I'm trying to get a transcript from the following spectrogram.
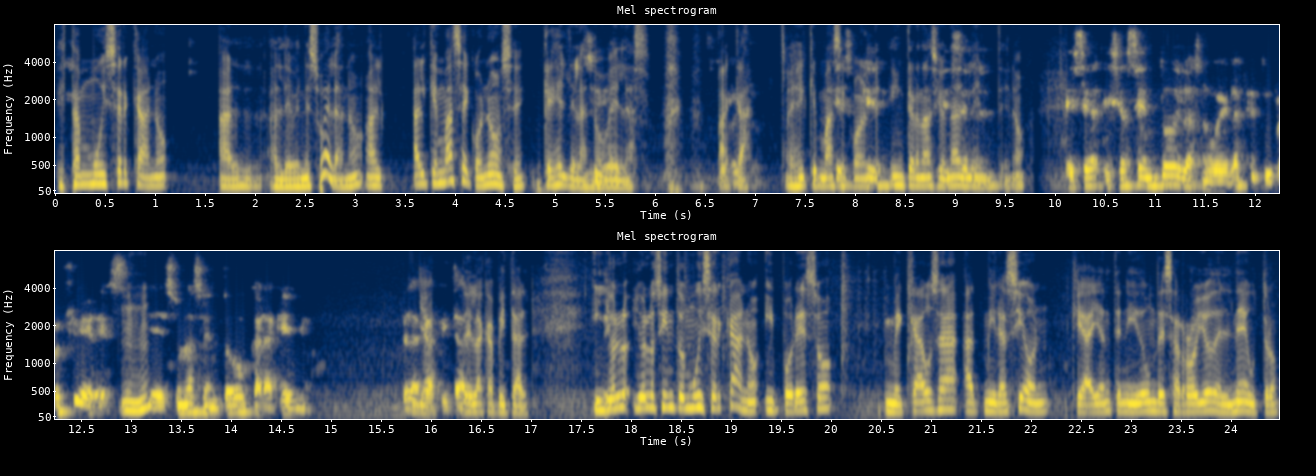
está muy cercano al, de Venezuela, ¿no? Al, que más se conoce, que es el de las novelas, acá. Es el que más se conoce internacionalmente, ¿no? Ese, acento de las novelas que tú refieres es un acento caraqueño de la capital. De la capital. Y yo, lo, yo lo siento muy cercano y por eso me causa admiración que hayan tenido un desarrollo del neutro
